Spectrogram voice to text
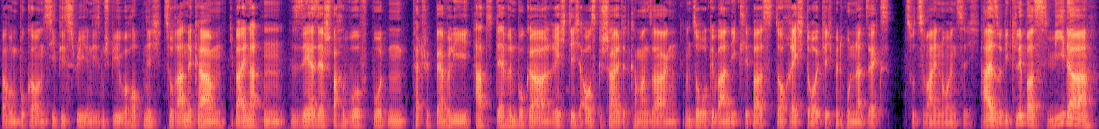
warum Booker und CP3 in diesem Spiel überhaupt nicht zu Rande kamen. Die beiden hatten sehr, sehr schwache Wurfquoten. Patrick Beverly hat Devin Booker richtig ausgeschaltet, kann man sagen. Und so gewannen die Clippers doch recht deutlich mit 106 zu 92. Also die Clippers wieder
